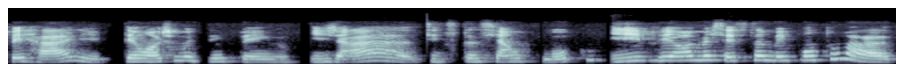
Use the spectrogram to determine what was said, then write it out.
Ferrari ter um ótimo desempenho e já se distanciar um pouco e viu a Mercedes também pontuar,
